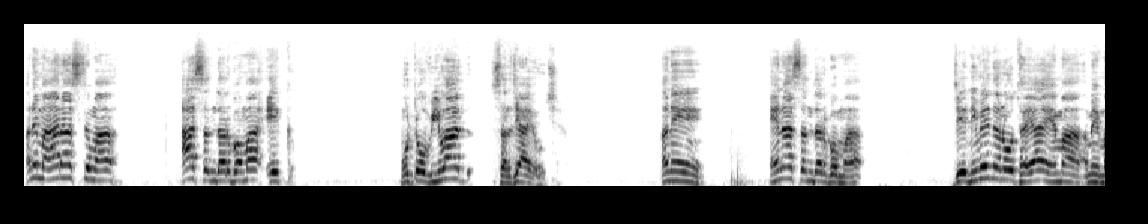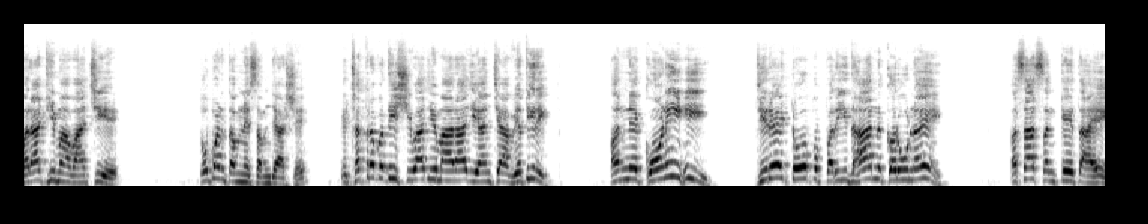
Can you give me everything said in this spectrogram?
અને મહારાષ્ટ્રમાં આ સંદર્ભમાં એક મોટો વિવાદ સર્જાયો છે. અને એના સંદર્ભમાં જે નિવેદનો થયા એમાં અમે મરાઠીમાં વાંચીએ તો પણ તમને समजाशे की छत्रपती शिवाजी महाराज यांच्या व्यतिरिक्त अन्य कोणीही जिरे टोप परिधान करू नये असा संकेत आहे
